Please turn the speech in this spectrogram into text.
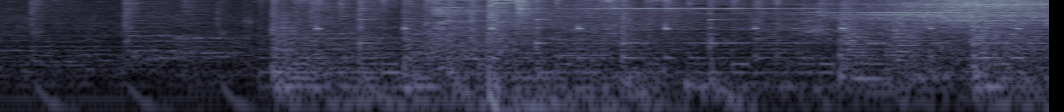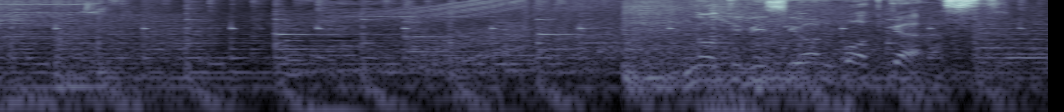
Notivisión Podcast.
